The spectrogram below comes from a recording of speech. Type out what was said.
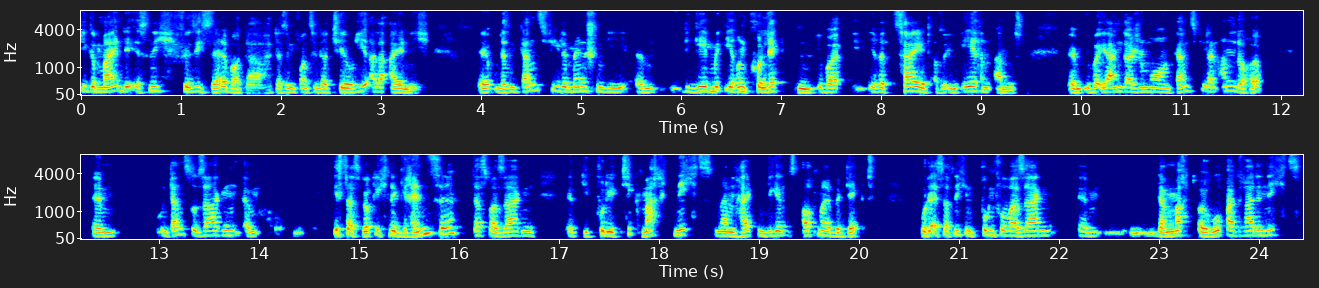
die Gemeinde ist nicht für sich selber da. Da sind wir uns in der Theorie alle einig. Äh, und da sind ganz viele Menschen, die, ähm, die geben mit ihren Kollekten über ihre Zeit, also im Ehrenamt, ähm, über ihr Engagement ganz viel an andere. Ähm, und dann zu sagen, ähm, ist das wirklich eine Grenze, dass wir sagen, äh, die Politik macht nichts und dann halten wir uns auch mal bedeckt? Oder ist das nicht ein Punkt, wo wir sagen, ähm, da macht Europa gerade nichts.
